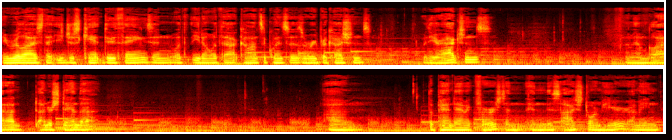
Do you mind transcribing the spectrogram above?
You realize that you just can't do things and with, you know, without consequences or repercussions with your actions. I mean, I'm glad I understand that. Um, the pandemic first and, and this ice storm here, I mean,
